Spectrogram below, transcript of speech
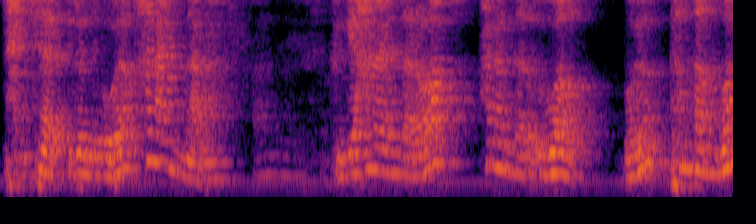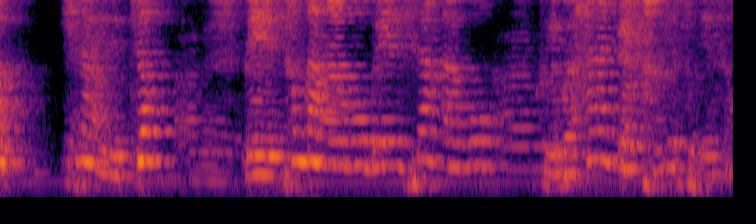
잔치가 이루어진 거 뭐요? 하나님 나라. 그게 하나님 나라와 하나님 나라 의와 뭐요? 평강과 희락이 됐죠. 매일 평강하고 매일 희락하고 그게 뭐요 하나님과 관계 속에서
